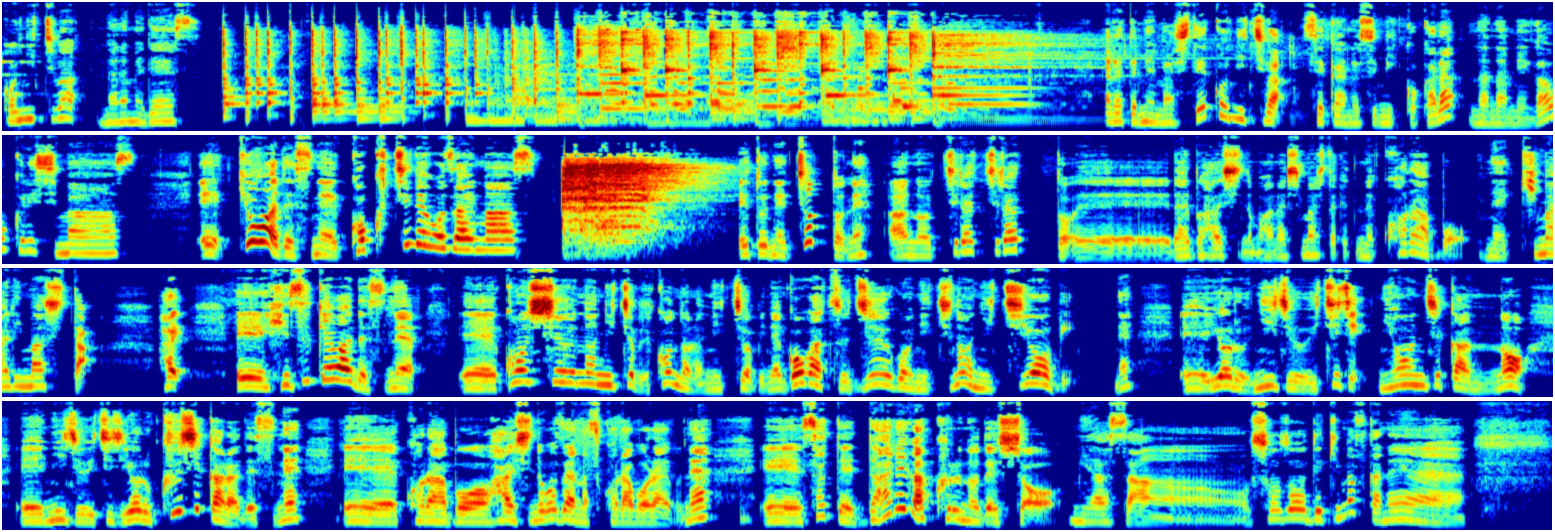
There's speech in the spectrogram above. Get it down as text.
こんにちは、ななめです。改めまして、こんにちは。世界の隅っこからななめがお送りします。え、今日はですね、告知でございます。えっとね、ちょっとね、あの、チラチラっと、えーライブ配信でも話しましたけどね、コラボね、決まりました。はい。えー日付はですね、えー今週の日曜日、今度の日曜日ね、5月15日の日曜日、ね、えー夜21時、日本時間の、えー21時夜9時からですね、えーコラボ配信でございます。コラボライブね。えーさて、誰が来るのでしょう？皆さん、想像できますかね？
